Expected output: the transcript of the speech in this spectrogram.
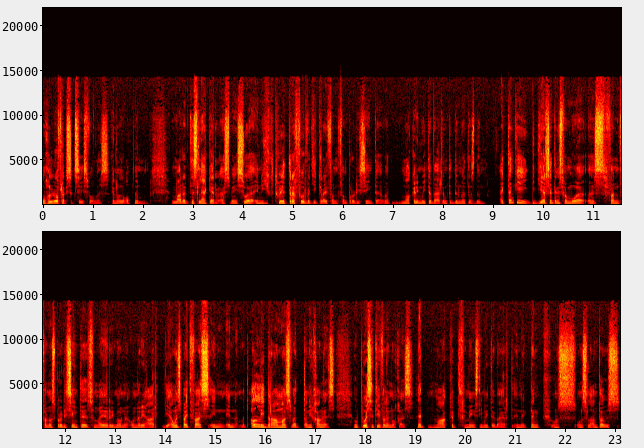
ongelooflik suksesvol is, kan hulle opnoem. Maar dit is lekker as mens so en die goeie terugvoer wat jy kry van van produsente wat maak dit moeite werd om te doen wat ons doen. Ek dink die, die deursettingsvermoë is van van ons produsente is vir my 'n riem onder die hart. Die ouens byt vas en en met al die dramas wat aan die gang is, hoe positief hulle nog is. Dit maak dit vir mense die moeite werd en ek dink ons ons landbou is,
